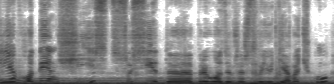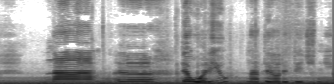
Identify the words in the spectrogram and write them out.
І в годин 6 сусід е, привозив вже свою дівчинку на е, теорію, на теоретичні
